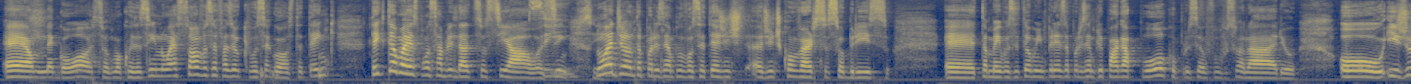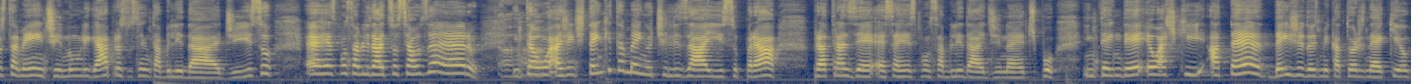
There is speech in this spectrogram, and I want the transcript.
é, um negócio, alguma coisa assim, não é só você fazer o que você gosta, tem que, tem que ter uma responsabilidade social, sim, assim. Sim. Não adianta, por exemplo, você ter, a gente, a gente conversa sobre isso, é, também você ter uma empresa, por exemplo, e pagar pouco para o seu funcionário. Ou, e justamente não ligar para a sustentabilidade. Isso é responsabilidade social zero. Uhum. Então, a gente tem que também utilizar isso para trazer essa responsabilidade, né? Tipo, entender, eu acho que até desde 2014, né, que eu,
